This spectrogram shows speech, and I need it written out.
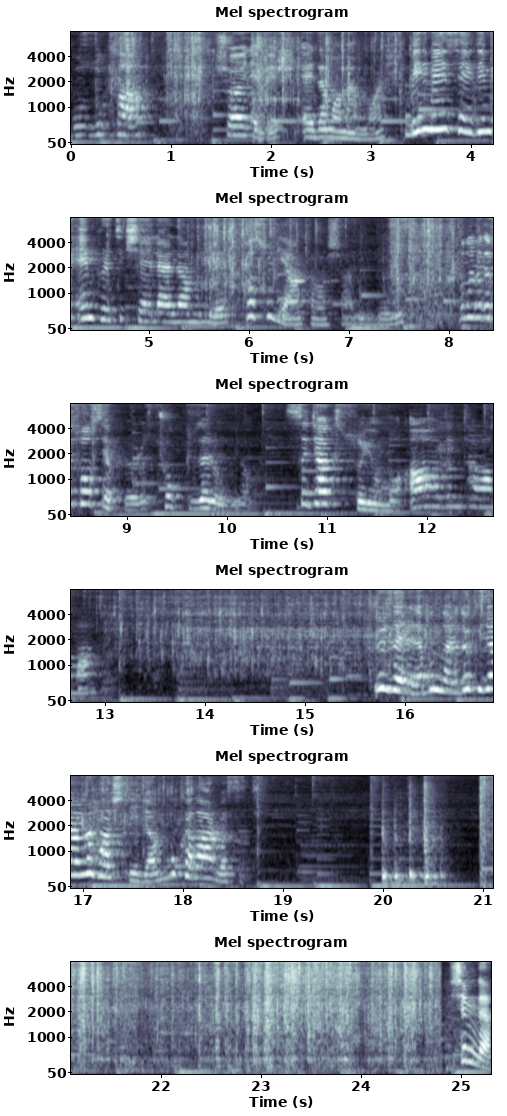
buzlukta şöyle bir edamamem var. Benim en sevdiğim en pratik şeylerden biri fasulye arkadaşlar bildiğiniz. Buna bir de sos yapıyoruz. Çok güzel oluyor. Sıcak suyumu aldım tavama. Üzerine bunları dökeceğim ve haşlayacağım. Bu kadar basit. Şimdi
